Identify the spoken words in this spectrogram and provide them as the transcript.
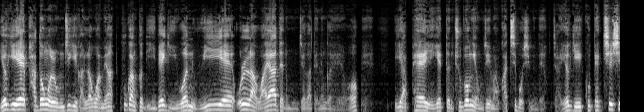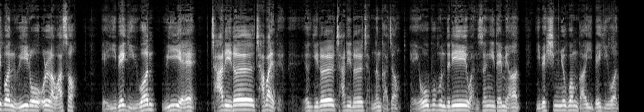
예, 여기에 파동을 움직이 가려고 하면 구간 끝 202원 위에 올라와야 되는 문제가 되는 거예요. 예. 이게 앞에 얘기했던 주봉의 움직임하고 같이 보시면 돼요. 자, 여기 170원 위로 올라와서 202원 위에 자리를 잡아야 돼요. 예, 여기를 자리를 잡는 과정. 예, 요 부분들이 완성이 되면 216원과 202원,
